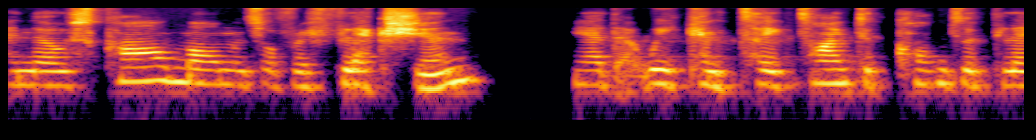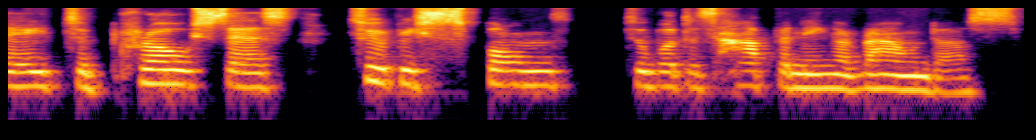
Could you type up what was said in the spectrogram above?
and those calm moments of reflection. Yeah, that we can take time to contemplate, to process, to respond to what is happening around us.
